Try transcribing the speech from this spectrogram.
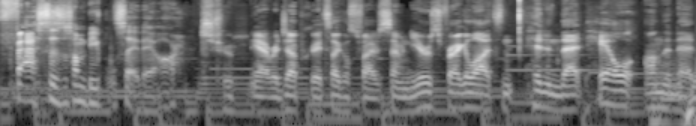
fast as some people say they are. It's true. The average upgrade cycle's five to seven years. Fragalot's hitting that hail on the Ned.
